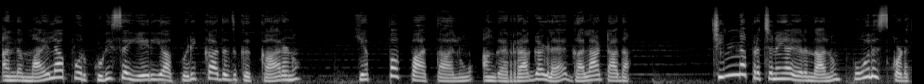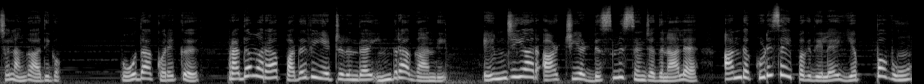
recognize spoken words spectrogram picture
அந்த மயிலாப்பூர் குடிசை ஏரியா பிடிக்காததுக்கு காரணம் எப்ப பார்த்தாலும் அங்க ரகள கலாட்டாதான். சின்ன பிரச்சனையா இருந்தாலும் போலீஸ் குடைச்சல் அங்க அதிகம். போதா குறைக்கு பிரதமரா பதவி ஏற்றிருந்த இந்திரா காந்தி எம்ஜிஆர் ஆட்சிய டிஸ்மிஸ் செஞ்சதுனால அந்த குடிசை பகுதியில எப்பவும்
